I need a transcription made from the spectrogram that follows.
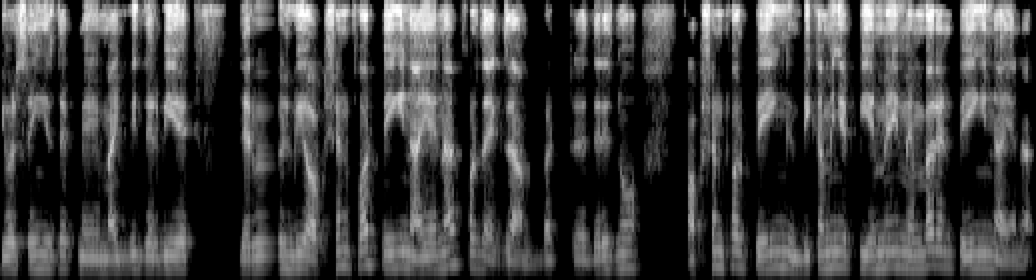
you are saying is that may might be there be a there will be option for paying in INR for the exam, but uh, there is no option for paying becoming a PMI member and paying in INR.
